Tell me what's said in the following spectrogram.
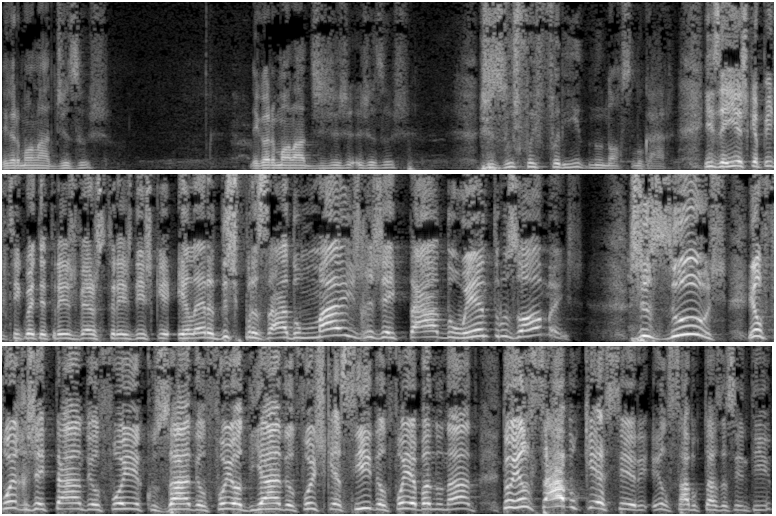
Diga irmão lá de Jesus. Diga irmão lá de Jesus. Jesus foi ferido no nosso lugar. Isaías capítulo 53, verso 3 diz que ele era desprezado, o mais rejeitado entre os homens. Jesus, ele foi rejeitado, ele foi acusado, ele foi odiado, ele foi esquecido, ele foi abandonado. Então ele sabe o que é ser, ele sabe o que estás a sentir.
